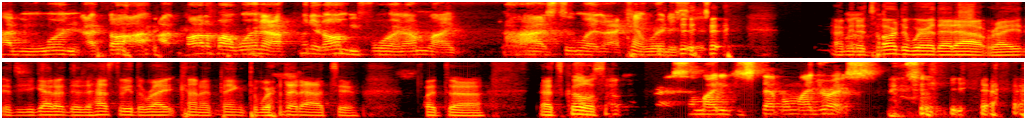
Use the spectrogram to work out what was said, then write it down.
I haven't worn it. I thought I, I thought about wearing it. I put it on before, and I'm like, nah, it's too much. I can't wear this. I mean, it's hard to wear that out, right? It's, you got to. There has to be the right kind of thing to wear that out to. But uh, that's cool. So, Somebody can step on my dress. yeah.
